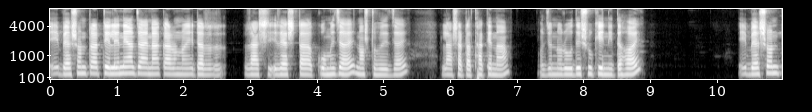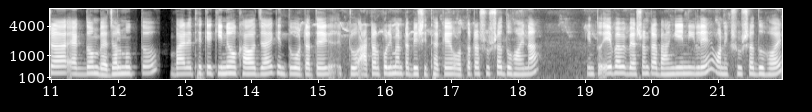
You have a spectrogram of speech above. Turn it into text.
এই বেসনটা টেলে নেওয়া যায় না, কারণ এটার রাশি, র্যাশটা কমে যায়, নষ্ট হয়ে যায়, লাসাটা থাকে না। ওই জন্য রোদে শুকিয়ে নিতে হয়। এই বেসনটা একদম ভেজালমুক্ত, বাইরে থেকে কিনেও খাওয়া যায়, কিন্তু ওটাতে একটু আটার পরিমাণটা বেশি থাকে, অতটা সুস্বাদু হয় না। কিন্তু এভাবে বেসনটা ভাঙিয়ে নিলে অনেক সুস্বাদু হয়।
